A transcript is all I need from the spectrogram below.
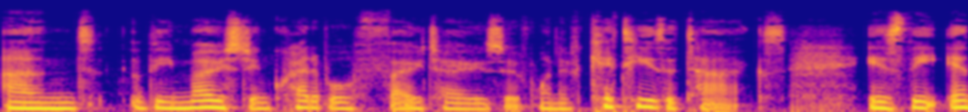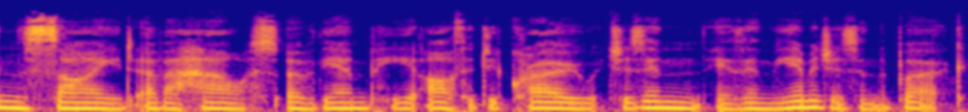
And the most incredible photos of one of Kitty's attacks is the inside of a house of the MP Arthur du Cros, which is in is in the images in the book.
